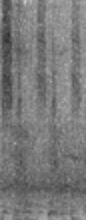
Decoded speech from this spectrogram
dancing.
